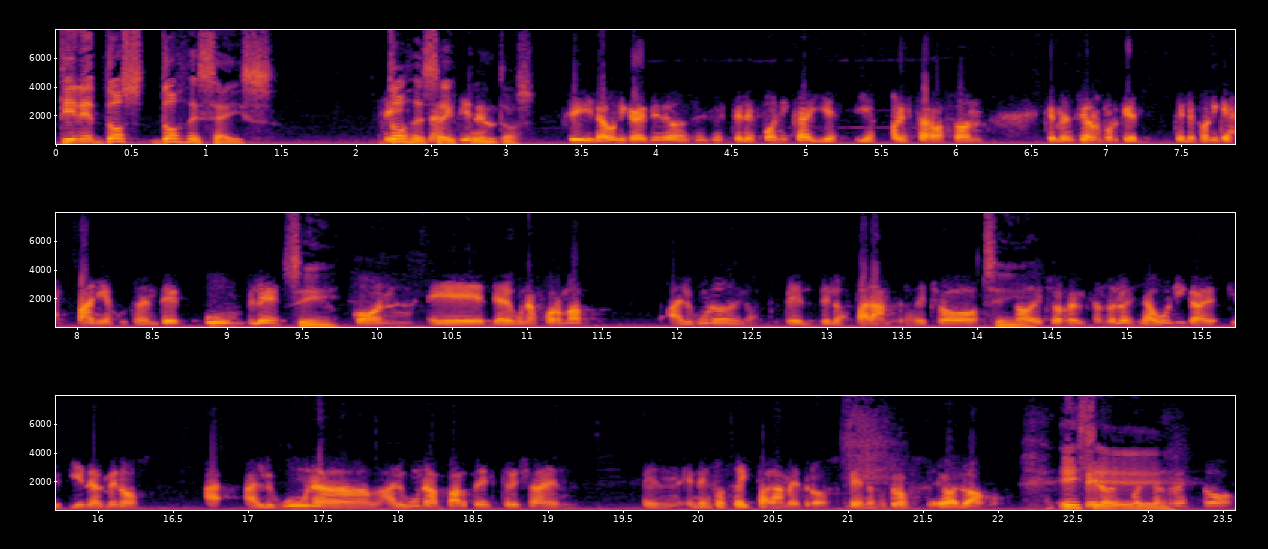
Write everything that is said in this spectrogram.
tiene dos, dos de seis. dos de seis puntos. Sí, la única que tiene dos de seis es Telefónica y es, y es por esta razón que menciono, porque Telefónica España justamente cumple con, eh, de alguna forma, algunos de los, de, los parámetros. De hecho, no, de hecho, revisándolo, es la única que tiene al menos alguna, alguna parte de estrella en, en, esos seis parámetros que nosotros evaluamos. Pero después el resto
